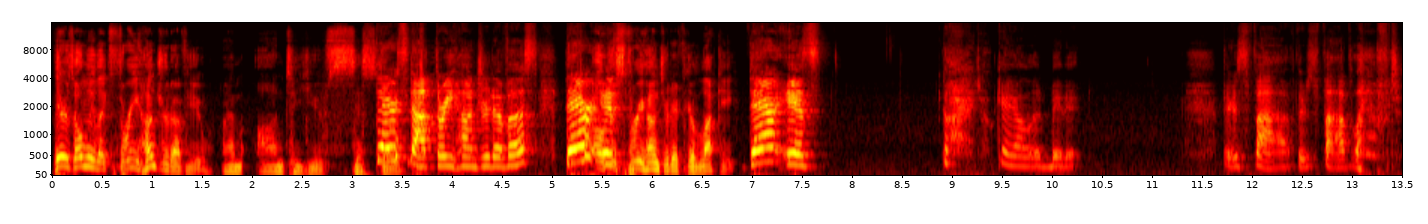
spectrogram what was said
there's only like 300 of you. I'm on to you, sister. There's not 300 of us. There oh, there's is. 300 if you're lucky. There is. All right, Okay, I'll admit it. There's five. There's five left.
